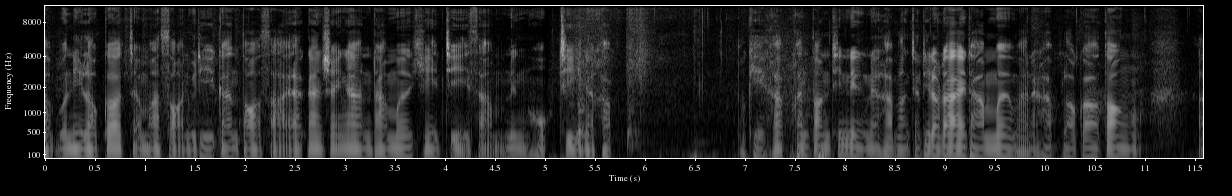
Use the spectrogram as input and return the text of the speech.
ครับ วันนี้เราก็จะมาสอนวิธีการต่อสายและการใช้งาน Timer KG 3 1 6 G นะครับ โอเคครับ ขั้นตอนที่1นะครับ หลังจากที่เราได้ Timer มานะครับ เราก็ต้องอ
